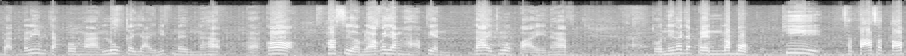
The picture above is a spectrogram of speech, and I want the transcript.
แบตเตอรี่มาจากโรงงานลูกจะใหญ่นิดนึงนะครับ แต่ก็ถ้าเสื่อมแล้วก็ยังหาเปลี่ยนได้ทั่วไปนะครับ ตัวนี้ก็จะเป็นระบบที่สตาร์ทสต็อป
